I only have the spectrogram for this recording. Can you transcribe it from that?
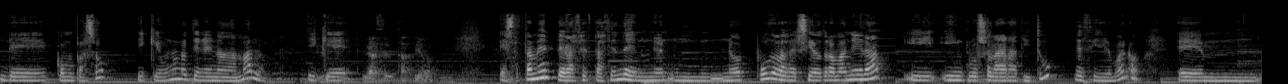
de cómo pasó y que uno no tiene nada malo y que... La aceptación. Exactamente, la aceptación de no, pudo haber sido de otra manera e incluso la gratitud. Decir, bueno, em,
